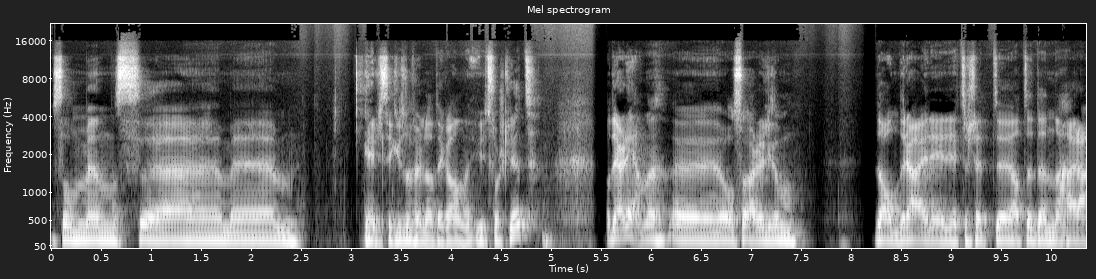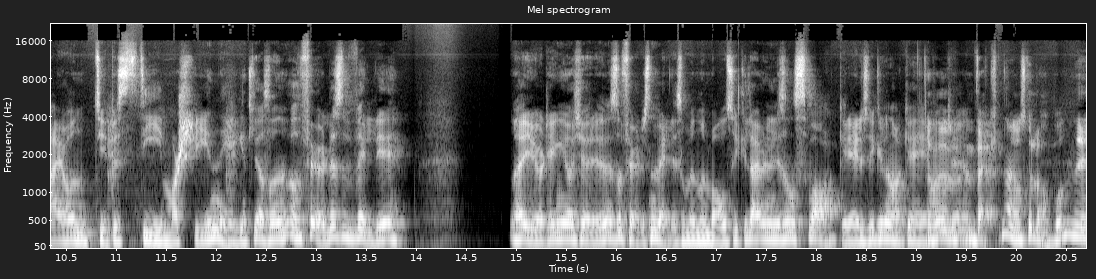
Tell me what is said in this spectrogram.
Så mens eh, med elsykkel så føler jeg at jeg kan utforske litt. Og det er det ene. Eh, Og så er det liksom det andre er rett og slett at den her er jo en type stimaskin, egentlig. Altså, den føles veldig Når jeg gjør ting og kjører den, så føles den veldig som en normal sykkel. Det er vel en litt sånn svakere elsykkel. Ikke Ja, helt for vekten er ganske lav på den i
